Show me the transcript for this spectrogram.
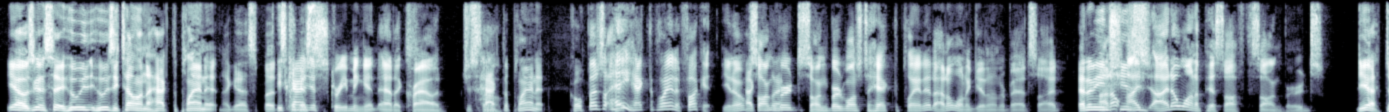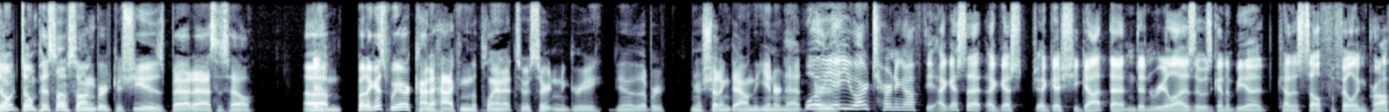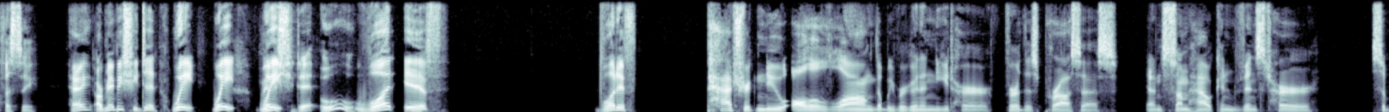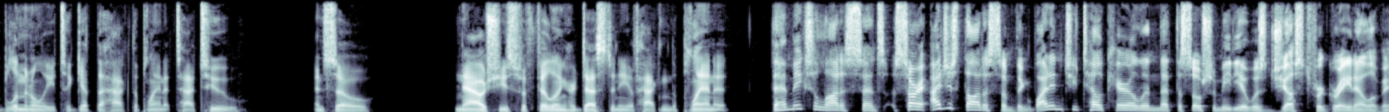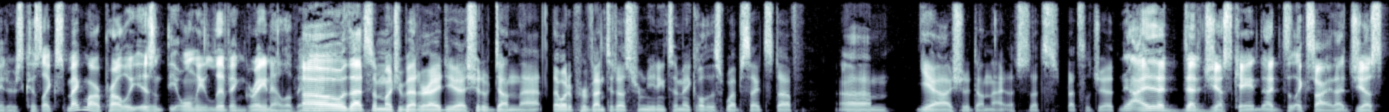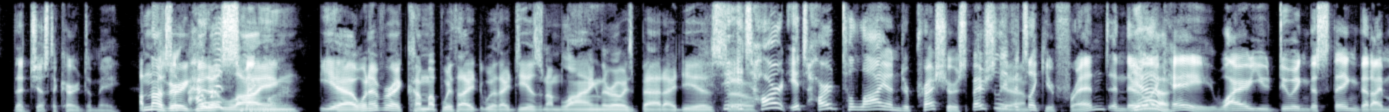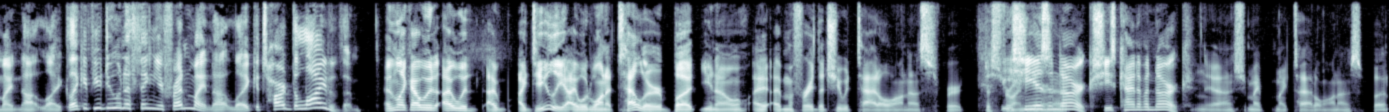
Yeah, I was gonna say who who is he telling to hack the planet? I guess, but He's kind of just screaming it at a crowd. just so. hack the planet. Cool. But it's like, hey, hack the planet. Fuck it. You know, Hack Songbird. Songbird wants to hack the planet. I don't want to get on her bad side. And I I mean, don't. she's I, I don't want to piss off the songbirds. yeah. Don't don't piss off Songbird because she is badass as hell. Um, but I guess we are kind of hacking the planet to a certain degree. You know that we're you know shutting down the internet. Well, or- yeah, you are turning off the. I guess that. I guess. I guess she got that and didn't realize it was going to be a kind of self fulfilling prophecy. Hey, or maybe she did. Wait, wait, Maybe wait. she did. Ooh. What if? What if Patrick knew all along that we were going to need her for this process, and somehow convinced her subliminally to get the hack the planet tattoo, and so now she's fulfilling her destiny of hacking the planet. That makes a lot of sense. Sorry, I just thought of something. Why didn't you tell Carolyn that the social media was just for grain elevators? Because like Smegmar probably isn't the only living grain elevator. Oh, that's a much better idea. I should have done that. That would have prevented us from needing to make all this website stuff. Um, yeah, I should have done that. That's that's that's legit. Yeah, I, that, that just came. That's like, sorry, that just that just occurred to me. I'm not very like, good at lying. Yeah, whenever I come up with I- with ideas and I'm lying, they're always bad ideas. So. It's hard. It's hard to lie under pressure, especially if it's like your friend and they're Yeah. like, "Hey, why are you doing this thing that I might not like?" Like if you're doing a thing your friend might not like, it's hard to lie to them. And like I would, I would, I ideally I would want to tell her, but you know, I, I'm afraid that she would tattle on us for destroying. she the is a internet. narc. She's kind of a narc. Yeah, she might might tattle on us, but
